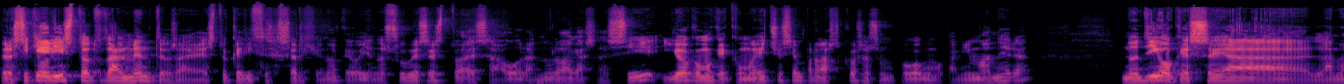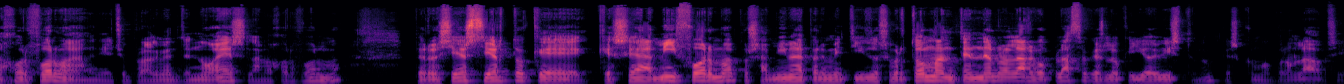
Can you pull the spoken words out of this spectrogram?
pero sí que he visto totalmente, o sea, esto que dice Sergio, ¿no? Que, oye, no subes esto a esa hora, no lo hagas así. Yo como que, como he hecho siempre las cosas un poco como que a mi manera, no digo que sea la mejor forma, de hecho probablemente no es la mejor forma, pero sí es cierto que, que, sea mi forma, pues a mí me ha permitido, sobre todo, mantenerlo a largo plazo, que es lo que yo he visto, ¿no? Que es como, por un lado, si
